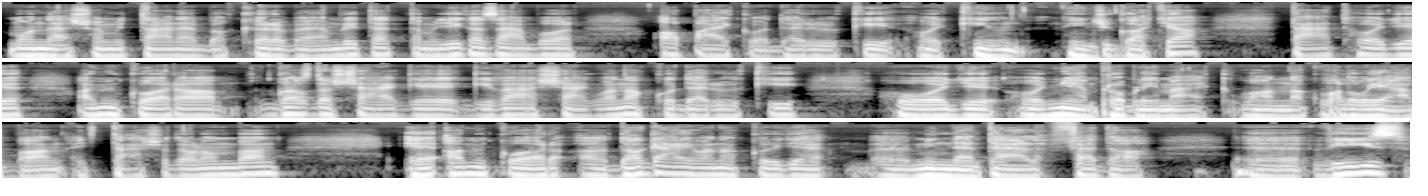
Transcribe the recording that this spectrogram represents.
mondás, amit talán ebbe a körbe említettem, hogy igazából apálykor derül ki, hogy ki nincs gatya, tehát, hogy amikor a gazdasági válság van, akkor derül ki, hogy, hogy milyen problémák vannak valójában egy társadalomban. Amikor a dagály van, akkor ugye mindent elfed a víz,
